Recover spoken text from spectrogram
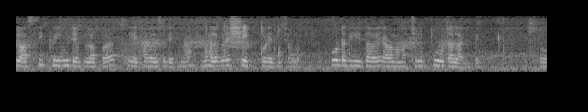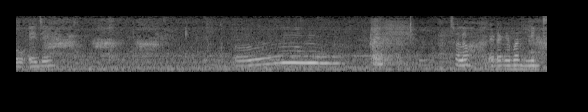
গ্লসি ক্রিম ডেভেলপার লেখা রয়েছে দেখে না ভালো করে শেক করে দিই চলো। পুরোটা দিয়ে দিতে হবে, কারণ আমার ছেলে পুরোটা লাগবে। তো এই যে, চলো এটাকে এবার মিক্স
